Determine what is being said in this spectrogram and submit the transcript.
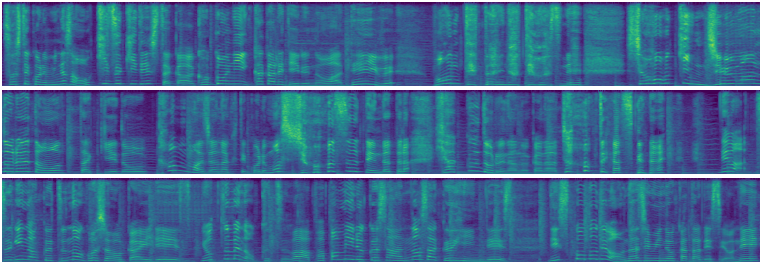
そしてこれ皆さんお気づきでしたか？ここに書かれているのはデイブ Wanted になってますね。賞金10万ドルと思ったけどカンマじゃなくてこれもし小数点だったら100ドルなのかな？ちょっと安くない？では次の靴のご紹介です4つ目の靴はパパミルクさんの作品ですディスコードではおなじみの方ですよね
